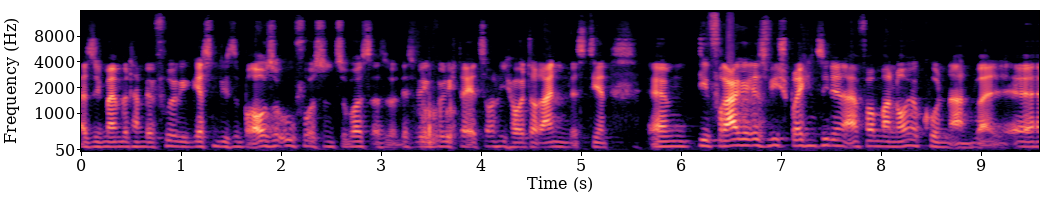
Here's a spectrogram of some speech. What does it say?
Also ich meine, was haben wir früher gegessen? Diese Brause-UFOs und sowas. Also deswegen würde ich da jetzt auch nicht heute rein investieren. Ähm, die Frage ist, wie sprechen Sie denn einfach mal neue Kunden an? Weil äh,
